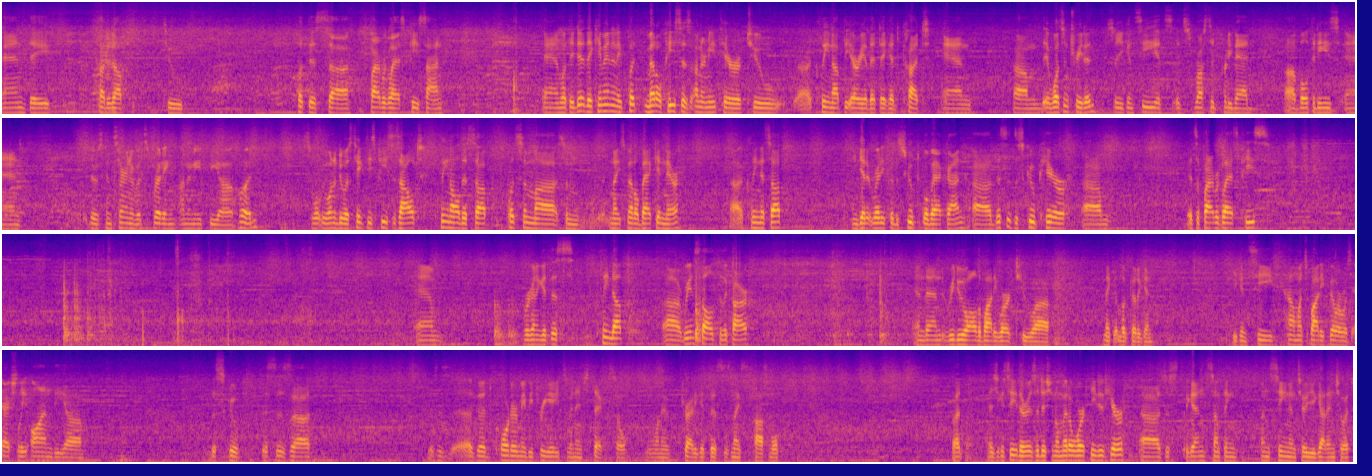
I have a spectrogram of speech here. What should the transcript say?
and they cut it up to put this uh, fiberglass piece on. And what they did, they came in and they put metal pieces underneath here to uh, clean up the area that they had cut. And um, it wasn't treated, so you can see it's it's rusted pretty bad, uh, both of these. And there's concern of it spreading underneath the uh, hood. So what we want to do is take these pieces out, clean all this up, put some uh, some nice metal back in there, uh, clean this up, and get it ready for the scoop to go back on. Uh, this is the scoop here. Um, it's a fiberglass piece. And we're going to get this cleaned up, uh, reinstalled to the car and then redo all the body work to uh, make it look good again. You can see how much body filler was actually on the uh, the scoop. This is uh, this is a good quarter, maybe three eighths of an inch thick. So we want to try to get this as nice as possible. But as you can see, there is additional metal work needed here. Uh, just again, something unseen until you got into it.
